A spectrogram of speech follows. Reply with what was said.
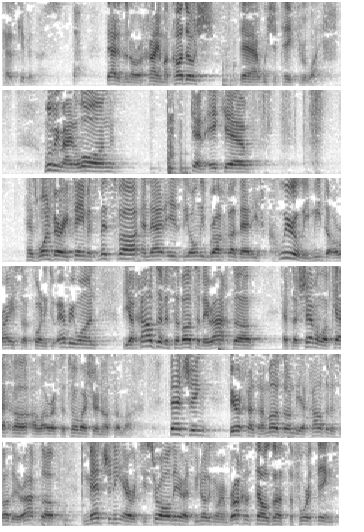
has given us. That is an Ohr HaChaim HaKadosh that we should take through life. Moving right along, again, Akev has one very famous mitzvah, and that is the only bracha that is clearly Mida Oraisa according to everyone. V'yachalta v'savata v'rachta es Hashem alokecha al aretz atova asher nasalach. Benching, Birchas Hamazon, V'yachalta v'savata v'rachta, mentioning Eretz Yisrael there, as we know the Gemara Brachas tells us, the four things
